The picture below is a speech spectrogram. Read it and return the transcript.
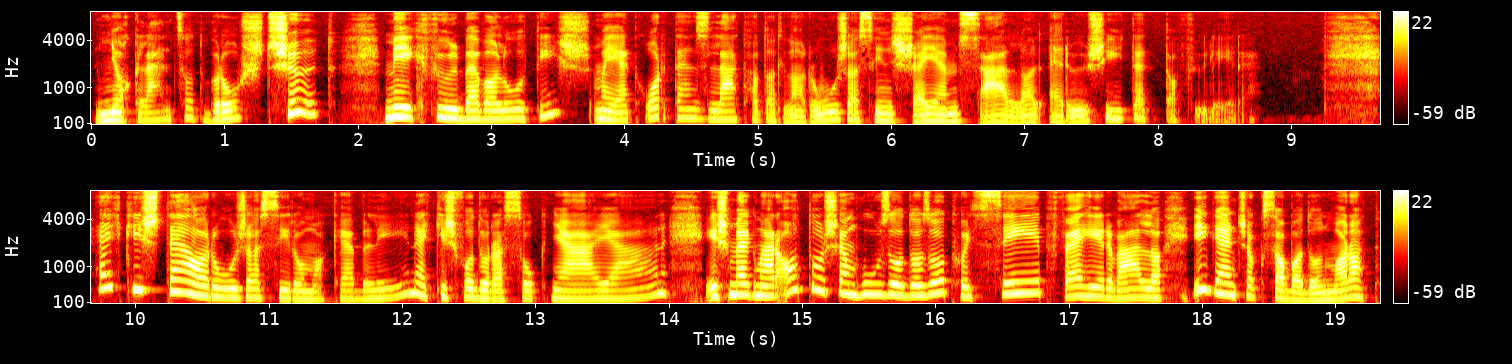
nyakláncot, brost, sőt, még fülbevalót is, melyet Hortenz láthatatlan rózsaszín sejem szállal erősített a fülére. Egy kis tea rózsaszírom a keblén, egy kis fodor a szoknyáján, és meg már attól sem húzódozott, hogy szép fehér válla igencsak szabadon maradt,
